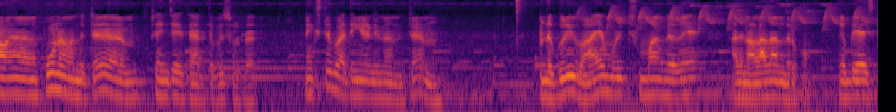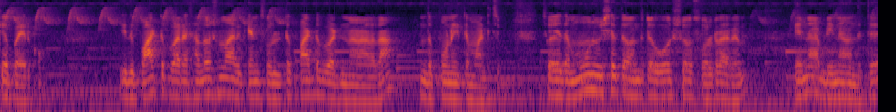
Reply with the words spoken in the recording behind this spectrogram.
அவன் பூனை வந்துட்டு செஞ்ச காரியத்தை போய் சொல்கிறார் நெக்ஸ்ட்டு பார்த்தீங்க அப்படின்னா வந்துட்டு அந்த குருவி வாயை முடிச்சு சும்மா இருந்ததே அது நல்லா தான் இருந்திருக்கும். எப்படியாவது எஸ்கேப் ஆகிருக்கும் இது பாட்டு பாரு சந்தோஷமாக இருக்கேன்னு சொல்லிட்டு பாட்டு பாடினால தான் இந்த பூனைகிட்ட மாட்டுச்சு. ஸோ இதை மூணு விஷயத்த வந்துட்டு ஓஷோ சொல்கிறாரு என்ன அப்படின்னா வந்துட்டு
